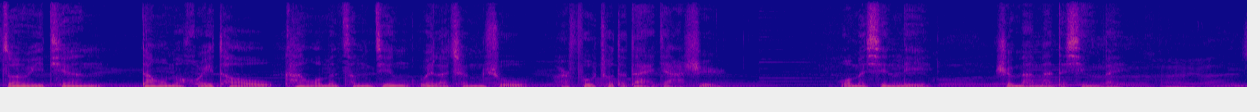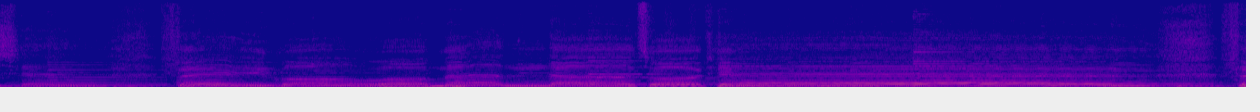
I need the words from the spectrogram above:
总有一天，当我们回头看我们曾经为了成熟而付出的代价时，我们心里是满满的欣慰。飞过我们的昨天，飞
